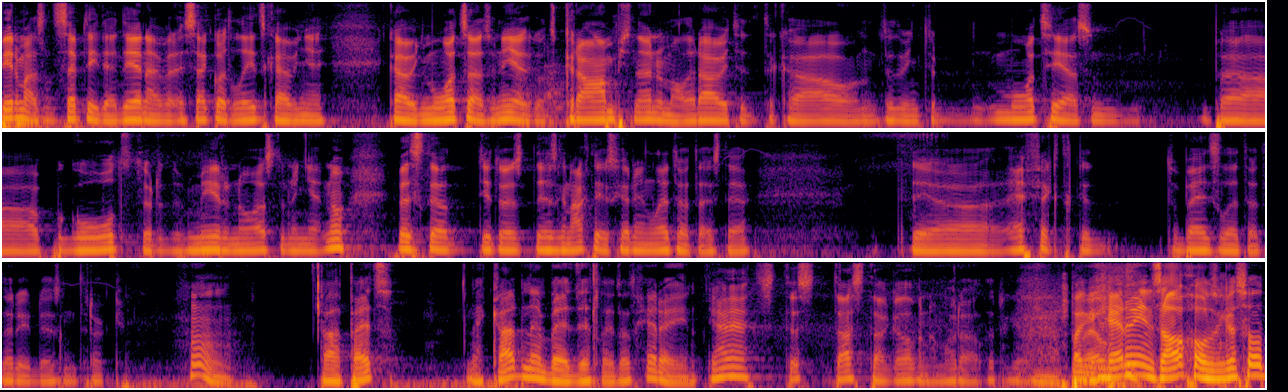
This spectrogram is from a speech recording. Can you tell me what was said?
pirmās līdz septītajai dienai varēja sekot līdzi, kā viņi, kā viņi mocās un iet kaut kāds krāpjas, nenormāli rauj. Tad, kā, tad viņi tur mocījās. Un, Pa, pa gultas tur mīra nost. Viņa, nu, pēc tam, ja tu esi diezgan aktīvs heroīna lietotājs, tie, tie efekti, kad tu beidz lietot, arī ir diezgan traki. Hmm. Tāpēc nekad nebeidziet lietot heroīnu. Jā, jā tas, tas, tas tā galvenā morāla ir. Pagaidām, heroīns, alkohols, kas vēl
